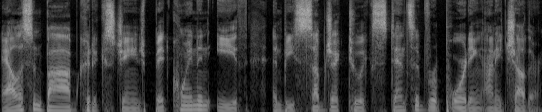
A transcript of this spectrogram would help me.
Alice and Bob could exchange Bitcoin and ETH and be subject to extensive reporting on each other.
